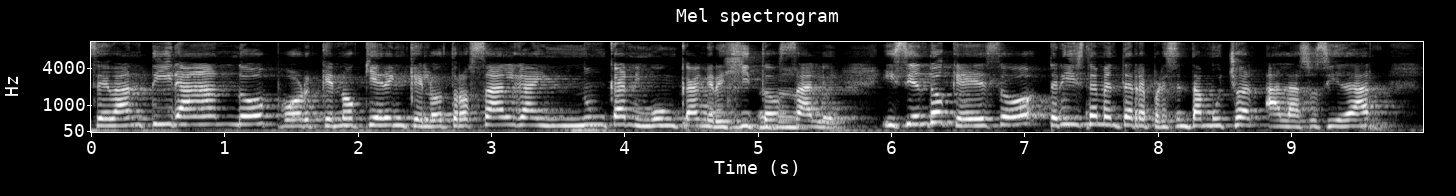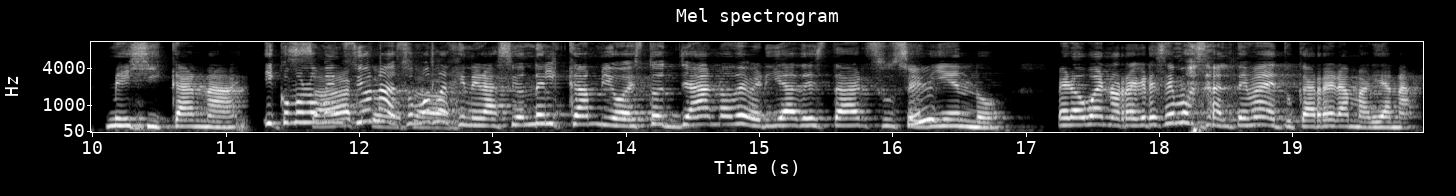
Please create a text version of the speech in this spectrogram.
se van tirando porque no quieren que el otro salga y nunca ningún cangrejito sale. Y siento que eso tristemente representa mucho a la sociedad mexicana. Y como lo mencionas, somos la generación del cambio. Esto ya no debería de estar sucediendo. Pero bueno, regresemos al tema de tu carrera, Mariana.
